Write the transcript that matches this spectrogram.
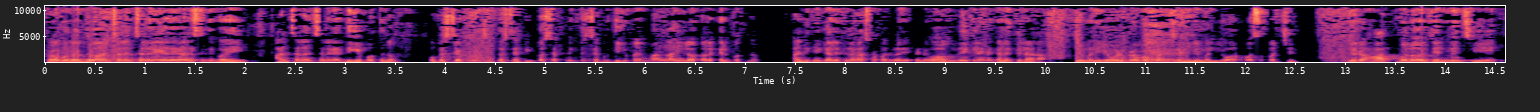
ప్రభునందు అంచలంచలుగా ఎదగాల్సింది పోయి అంచలంచలుగా దిగిపోతున్నాం. ఒక స్టెప్ నుంచి ఇంకో స్టెప్ ఇంకో స్టెప్ ఇంకో స్టెప్ దిగిపోయి మళ్ళీ ఈ లోకాలకు వెళ్ళిపోతున్నాం. అందుకే గలితుల రాష్ట్రపతిలో చెప్పండి ఓ అవివేకులైన గలితులారా మిమ్మల్ని ఎవడు భ్రమపరచండి మిమ్మల్ని ఎవరు మోసపరచండి? మీరు ఆత్మలో జన్మించి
